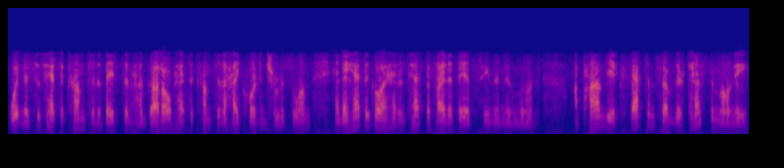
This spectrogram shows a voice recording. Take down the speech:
witnesses had to come to the Beis Din Hagadol, had to come to the High Court in Jerusalem, and they had to go ahead and testify that they had seen the new moon. Upon the acceptance of their testimony,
